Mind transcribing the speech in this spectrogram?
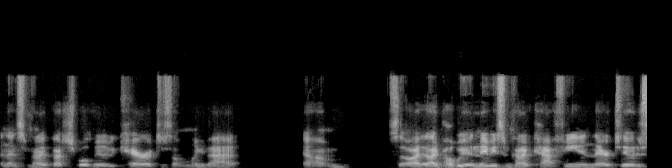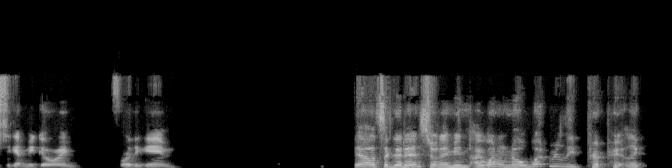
and then some kind of vegetables, maybe carrots or something like that. Um, so I, I'd probably and maybe some kind of caffeine in there too, just to get me going for the game. Yeah, that's a good answer. And I mean, I want to know what really prepare like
